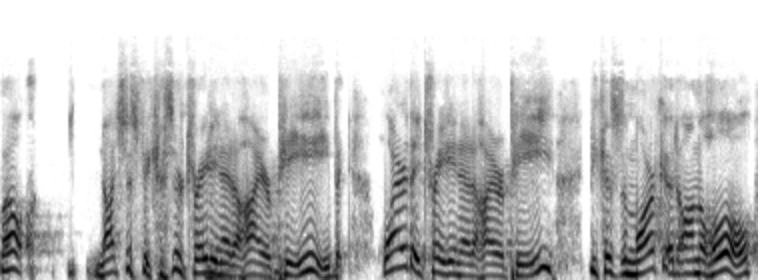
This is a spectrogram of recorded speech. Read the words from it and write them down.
Well, not just because they're trading at a higher PE, but why are they trading at a higher PE? Because the market on the whole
